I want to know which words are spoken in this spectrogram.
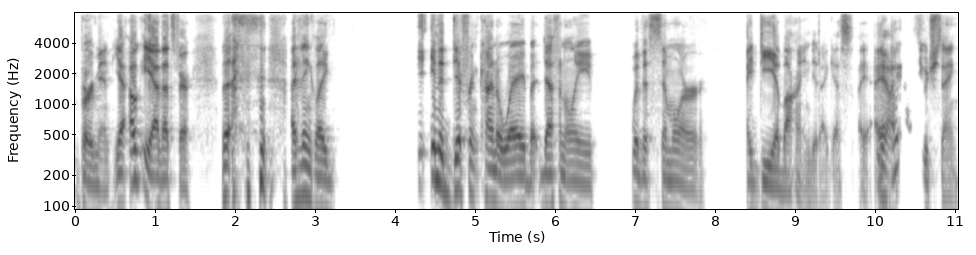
Birdman. Yeah. Okay. Yeah, that's fair. I think like in a different kind of way, but definitely with a similar idea behind it. I guess. I, I, Yeah. I see what you're saying.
